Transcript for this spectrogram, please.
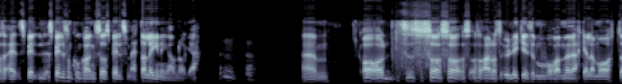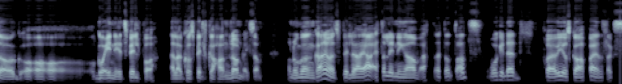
Altså eh, spill, spill som konkurranse og spill som etterligning av noe. Mm. Um, og, og så, så, så, så, så er det ulike liksom, rammeverk eller måter å, å, å, å, å gå inn i et spill på. Eller hva spill skal handle om, liksom. Og Noen ganger kan jo et spill være ja, etterligning av et, et eller annet. Walking Dead prøver jo å skape en slags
